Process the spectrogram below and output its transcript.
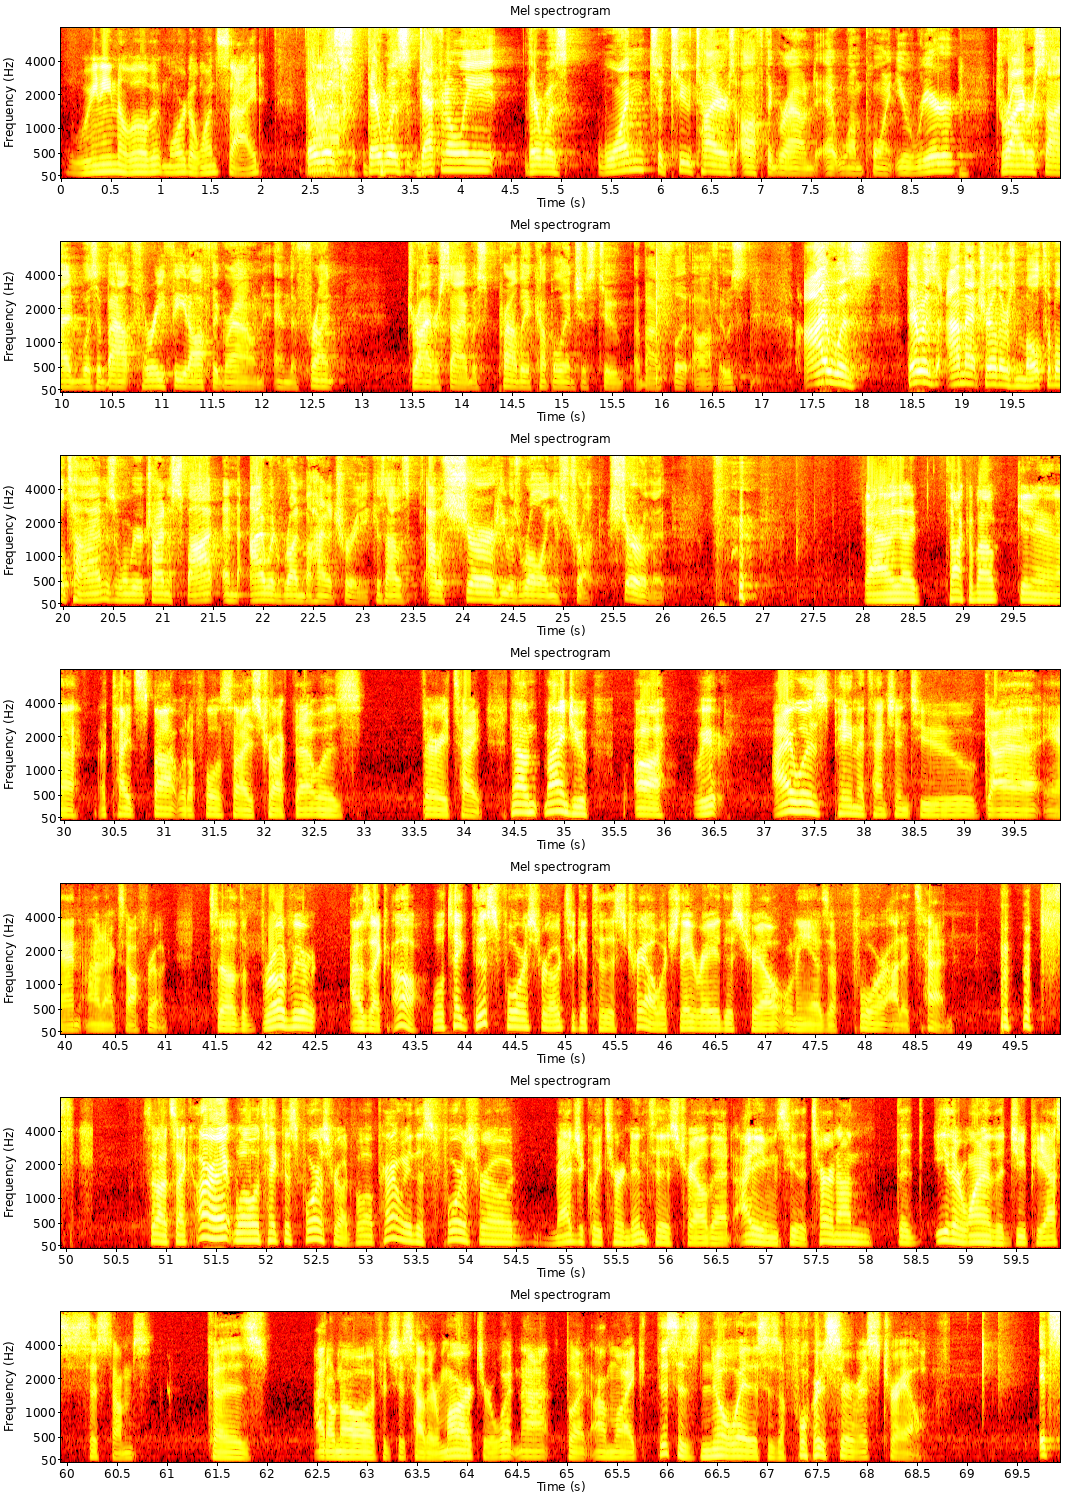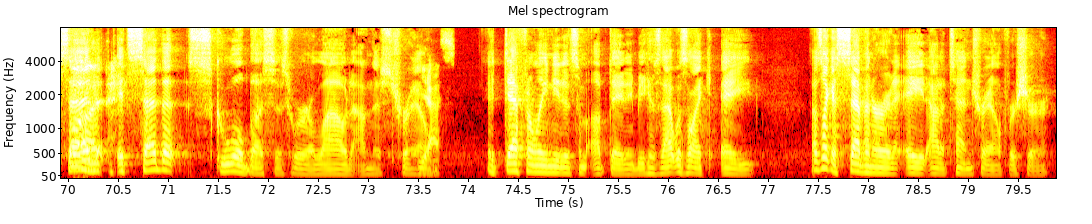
leaning a little bit more to one side. There uh, was there was definitely there was one to two tires off the ground at one point. Your rear driver side was about three feet off the ground, and the front driver side was probably a couple inches to about a foot off. It was I was there was on that trail there was multiple times when we were trying to spot and i would run behind a tree because i was i was sure he was rolling his truck sure of it. Yeah I, talk about getting in a, a tight spot with a full size truck. That was very tight. Now mind you uh we i was paying attention to gaia and onX off-road. So the road we were I was like, oh, we'll take this forest road to get to this trail, which they rated this trail only as a four out of ten. so it's like, all right, well, we'll take this forest road. Well, apparently, this forest road magically turned into this trail that I didn't even see the turn on the either one of the GPS systems because I don't know if it's just how they're marked or whatnot. But I'm like, this is no way. This is a Forest Service trail. It said but, it said that school buses were allowed on this trail. Yes. It definitely needed some updating because that was like a that was like a seven or an eight out of ten trail for sure.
